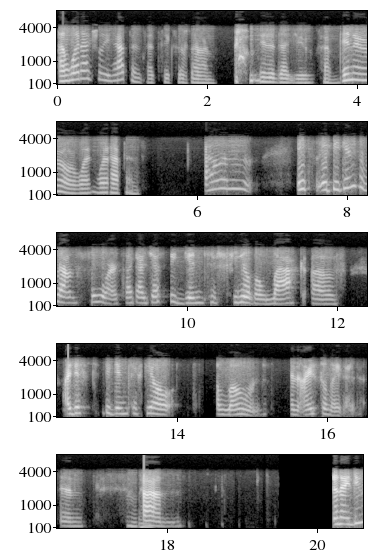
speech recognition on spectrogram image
And what actually happens at six or seven? Is it that you have dinner or what? What happens? Um it's it begins around four. It's like I just begin to feel the lack of I just begin to feel alone and isolated and Mhm. um and I do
